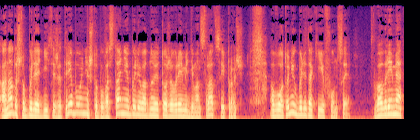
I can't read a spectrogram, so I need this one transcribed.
а надо, чтобы были одни и те же требования, чтобы восстания были в одно и то же время, демонстрации и прочее. Вот, у них были такие функции. Во время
